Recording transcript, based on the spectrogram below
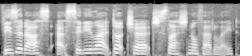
visit us at citylight.church slash North Adelaide.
